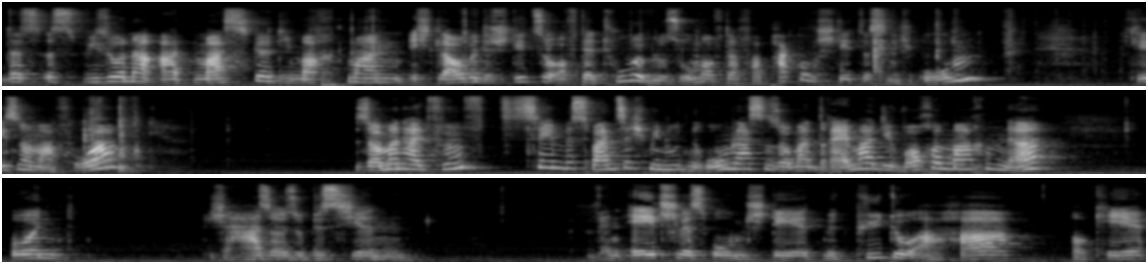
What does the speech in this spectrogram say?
Das ist wie so eine Art Maske, die macht man, ich glaube, das steht so auf der Tube, bloß oben auf der Verpackung steht das nicht oben. Ich lese nochmal vor. Soll man halt 15 bis 20 Minuten oben lassen, soll man dreimal die Woche machen, ne? Und ja, soll so ein bisschen, wenn Ageless oben steht, mit Pytho, aha, okay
